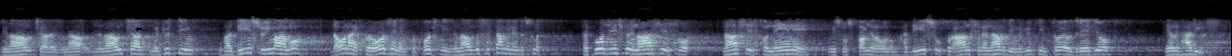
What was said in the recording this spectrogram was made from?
zinalučara, zinalučar. Međutim, u hadisu imamo da onaj koji je oženjen koji počne zinalu, da se kamenuje do smrti. Također isto i nasljedstvo nasljedstvo nene, koji smo spomnjali u onom hadisu, u Kur'anu se ne navodi, međutim to je odredio jeli, hadis.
